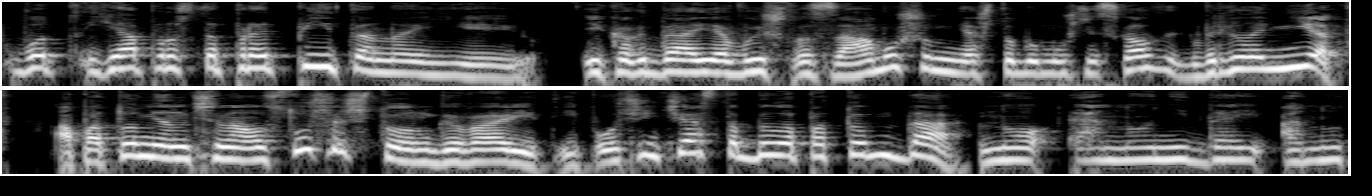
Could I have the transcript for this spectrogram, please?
вот я просто пропитана ею. И когда я вышла замуж, у меня, чтобы муж не сказал, я говорила нет. А потом я начинала слушать, что он говорит, и очень часто было потом да. Но оно не дает, оно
